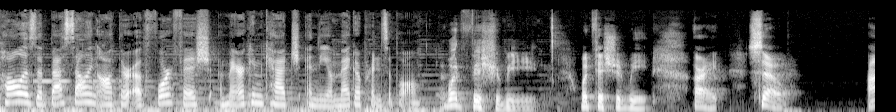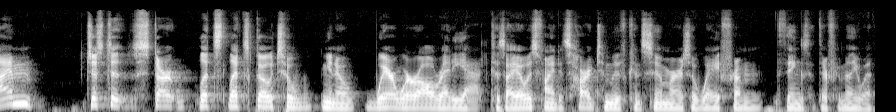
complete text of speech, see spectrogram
Paul is the best selling author of Four Fish, American Catch, and the Omega Principle. What fish should we eat? What fish should we eat? All right. So I'm just to start let's let's go to you know where we're already at because i always find it's hard to move consumers away from things that they're familiar with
